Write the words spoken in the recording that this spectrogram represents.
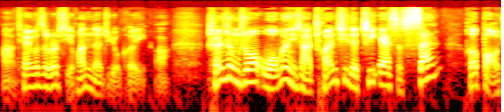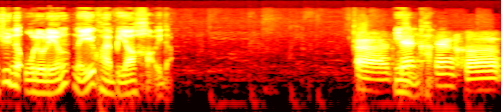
啊，挑一个自个儿喜欢的这就可以啊。陈胜说：“我问一下，传祺的 GS 三和宝骏的五六零哪一款比较好一点？”呃，GS 三和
